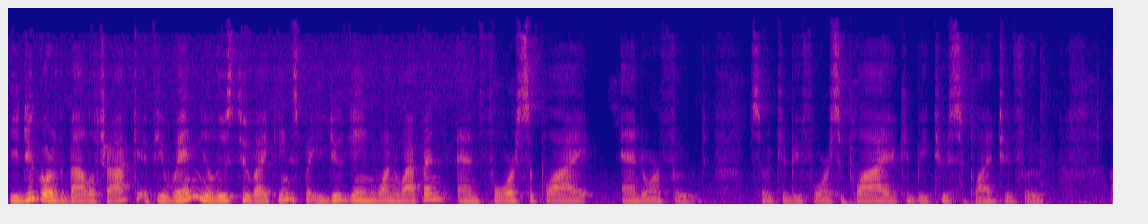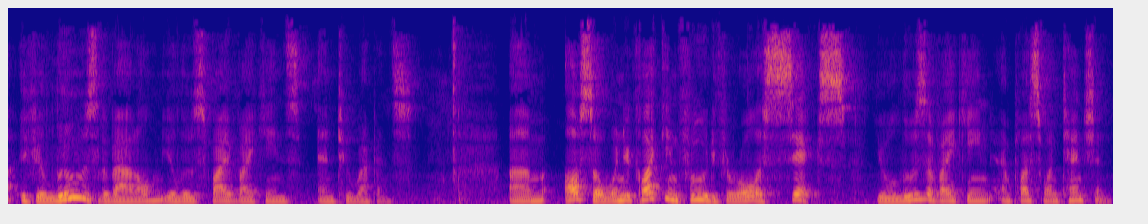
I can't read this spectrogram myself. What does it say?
You do go to the battle track. If you win, you lose two Vikings, but you do gain one weapon and four supply and or food. So it could be four supply, it could be two supply, two food. Uh, if you lose the battle, you lose five Vikings and two weapons. Um, also, when you're collecting food, if you roll a six, you will lose a Viking and plus one tension.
